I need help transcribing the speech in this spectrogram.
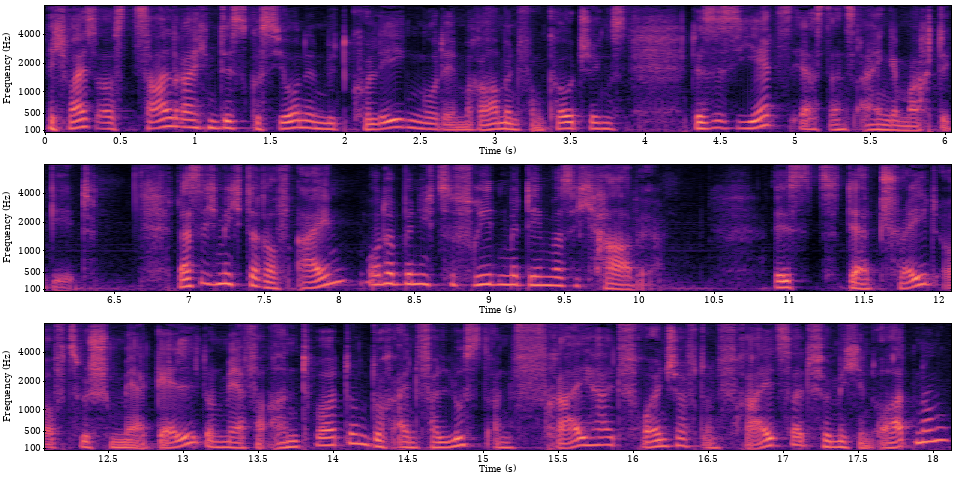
Ich weiß aus zahlreichen Diskussionen mit Kollegen oder im Rahmen von Coachings, dass es jetzt erst ans Eingemachte geht. Lasse ich mich darauf ein oder bin ich zufrieden mit dem, was ich habe? Ist der Trade-off zwischen mehr Geld und mehr Verantwortung durch einen Verlust an Freiheit, Freundschaft und Freizeit für mich in Ordnung?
